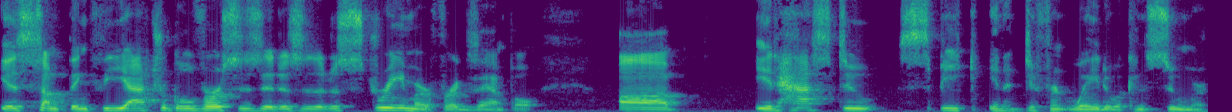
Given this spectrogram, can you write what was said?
is something theatrical versus it is it a streamer, for example. Uh, it has to speak in a different way to a consumer,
